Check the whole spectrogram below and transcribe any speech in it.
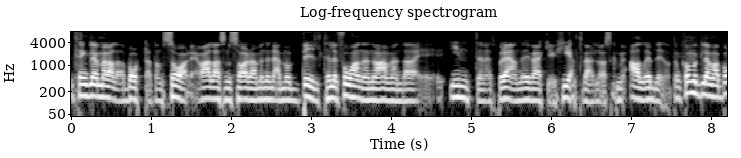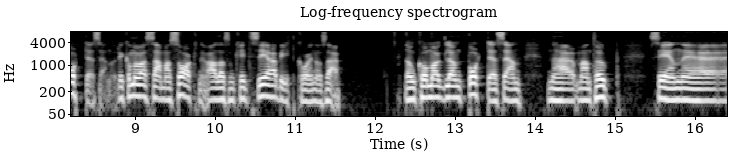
sen glömmer alla bort att de sa det. Och alla som sa det, men den där mobiltelefonen och använda eh, internet på den, det verkar ju helt värdelöst. Det kommer aldrig bli något. De kommer glömma bort det sen. Och det kommer vara samma sak nu. Alla som kritiserar bitcoin och så här, de kommer ha glömt bort det sen när man tar upp sin eh,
